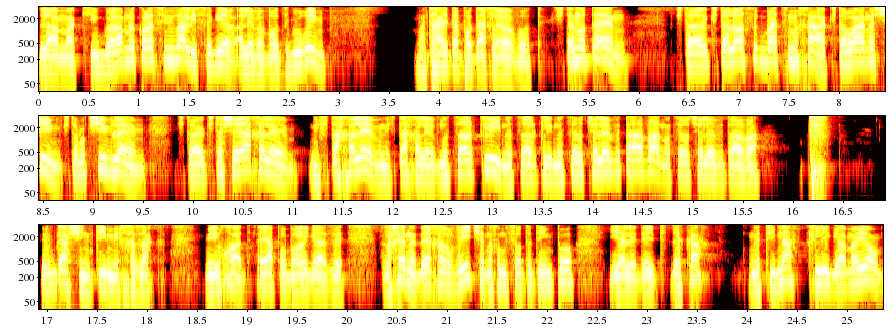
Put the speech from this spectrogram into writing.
למה? כי הוא גרם לכל הסביבה להיסגר, הלבבות סגורים. מתי אתה פותח לבבות? כשאתה נותן. כשאתה, כשאתה לא עסוק בעצמך, כשאתה רואה אנשים, כשאתה מקשיב להם, כשאתה, כשאתה שייך אליהם, נפתח הלב, נפתח הלב, נוצר כלי, נוצר כלי, נוצרת שלבת אהבה, נוצרת שלבת אהבה. מפגש אינטימי חזק, מיוחד, היה פה ברגע הזה. ולכן הדרך הרביעית שאנחנו משרטטים פה היא על ידי צדקה, נתינה, כלי גם היום,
